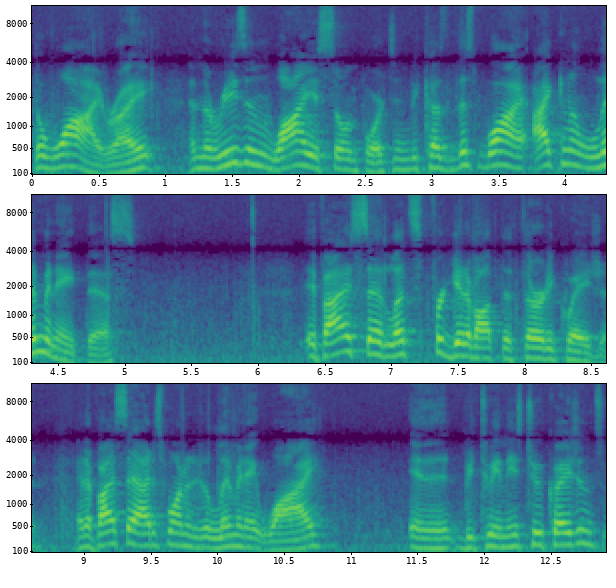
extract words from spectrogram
The y, right? And the reason y is so important because this y, I can eliminate this. If I said, let's forget about the third equation, and if I say I just wanted to eliminate y in between these two equations,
